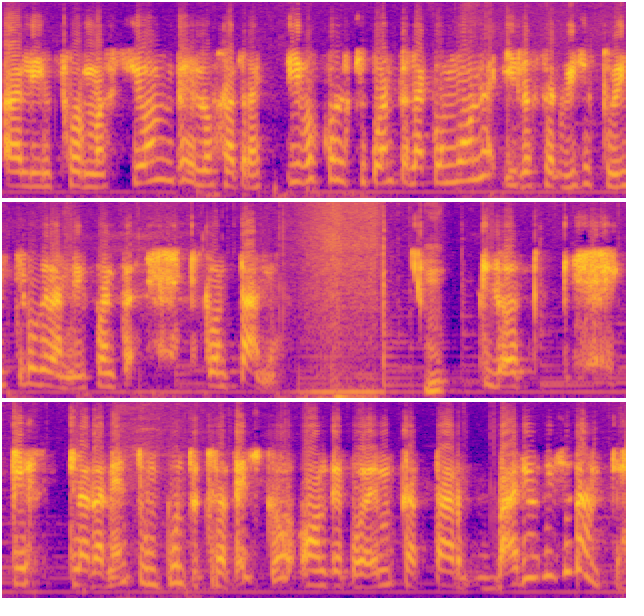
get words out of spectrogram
a la información de los atractivos con los que cuenta la comuna y los servicios turísticos que también cuenta, que contamos. mm. que es claramente un punto estratégico donde podemos captar varios visitantes.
